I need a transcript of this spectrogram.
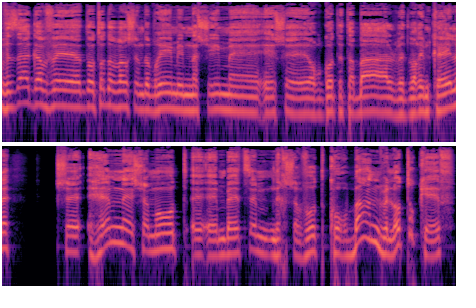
וזה אגב אה, אותו דבר שמדברים עם נשים אה, אה, שהורגות את הבעל ודברים כאלה, שהן נאשמות, אה, הן בעצם נחשבות קורבן ולא תוקף,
